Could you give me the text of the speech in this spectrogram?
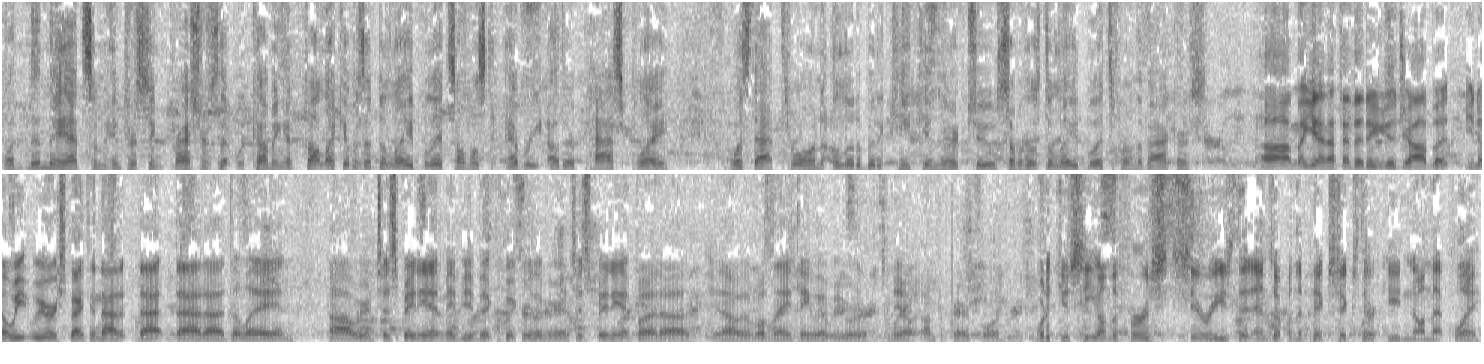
Well, then they had some interesting pressures that were coming. It felt like it was a delay blitz almost every other pass play. Was that throwing a little bit of kink in there too? Some of those delayed blitz from the backers. Um, again, I think they did a good job, but you know, we, we were expecting that that that uh, delay, and uh, we were anticipating it maybe a bit quicker than we were anticipating it. But uh, you know, it wasn't anything that we were you know unprepared for. What did you see on the first series that ends up in the pick six there, Kedon, on that play?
